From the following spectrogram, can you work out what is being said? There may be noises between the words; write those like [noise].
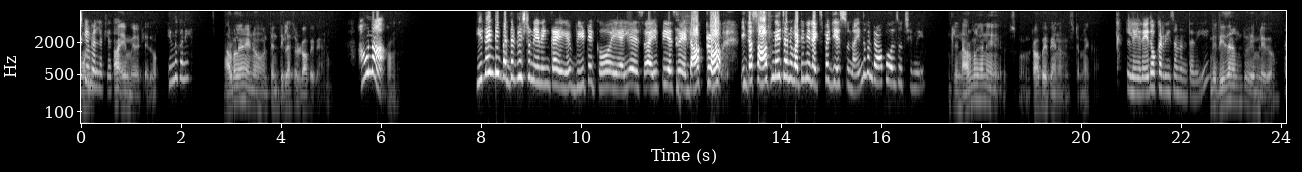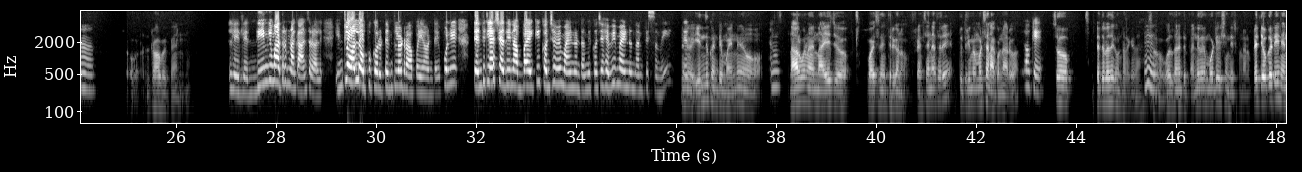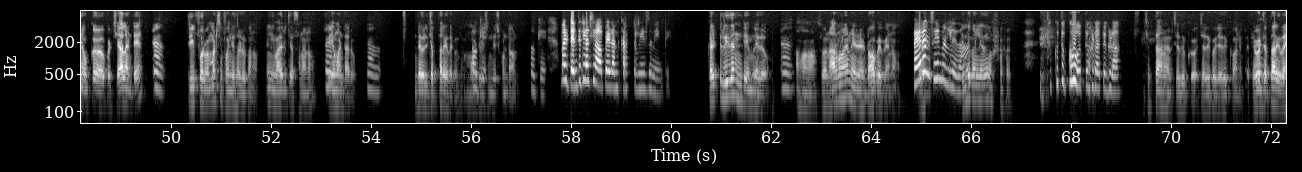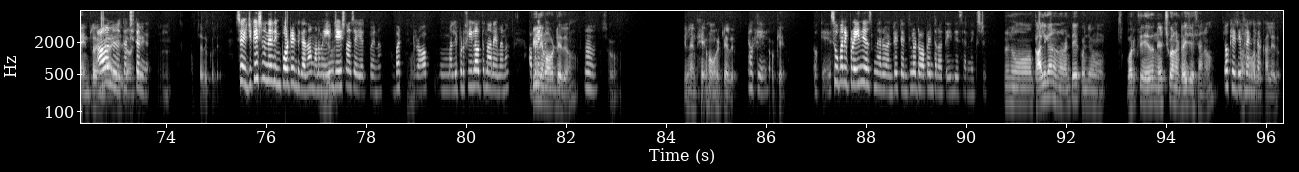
ఏం only- వెళ్ళట్లేదు? ఆ, ఏం వెళ్ళట్లేదు. ఎందుకని? నార్మల్గా నేను టెన్త్ క్లాస్లో డ్రాప్ అయిపోయాను. అవునా? అవును. ఇదేంటి పెద్ద ట్విస్ట్? నేను ఇంకా ఏ బీటెక్ ఏ ఐఏఎస్ ఐపీఎస్ ఏ డాక్టర్ ఇంకా సాఫ్ట్ నేచర్ని బట్టి నేను ఎక్స్పెక్ట్ చేస్తున్నా. ఎందుకని డ్రాప్ అవ్వాల్సి వచ్చింది? ఇట్లా నార్మల్ గానే డ్రాప్ అయిపోయాను ఇష్టం లేక. లేదు ఏదో ఒక రీజన్ ఉంటది. అంటే రీజన్ అంటూ ఏం లేదు. డ్రాప్ అయిపోయాను. లేదు లేదు. దీనికి మాత్రం నాకు ఆన్సర్ కావాలి ఇంట్లో వాళ్ళు ఒప్పుకోరు. టెన్త్లో డ్రాప్ అయ్యా ఉంటాయి పోనీ టెన్త్ క్లాస్ చదివిన అబ్బాయికి కొంచెమే మైండ్ ఉంటుంది. మీకు కొంచెం హెవీ మైండ్ ఉంది అనిపిస్తుంది. ఎందుకంటే మా నేను ఉమ్, నార్మల్ నా- నా ఏజ్ బాయ్స్ నేను తిరగను. ఫ్రెండ్స్ అయినా సరే టూ త్రీ మెంబర్స్ నాకు ఉన్నారు. ఓకే. సో పెద్ద పెద్దగా ఉంటారు కదా. సో వాళ్ళతోనే తిరుగుతాను ఎందుకంటే మోటివేషన్ తీసుకుంటాను. ప్రతి ఒక్కటి నేను ఒక్క ఒకటి చేయాలంటే త్రీ ఫోర్ మెంబర్స్ ఫోన్ చేసి అడుగుతాను. నేను ఈ మాదిరి చేస్తున్నాను. ఏమంటారు? అంటే వాళ్ళు చెప్తారు కదా కొంచెం మోటివేషన్ తీసుకుంటా ఓకే. మరి టెన్త్ క్లాస్లో ఆపేయడానికి కరెక్ట్ రీజన్ ఏంటి? కరెక్ట్ రీజన్ అంటే ఏం లేదు. సో నార్మల్గా నేను డ్రాప్ అయిపోయాను. పేరెంట్స్ ఏమనలేదా ఎందుకని లేదు తుక్కు తుక్కు తుకుడా తుకుడా. చెప్తాను చదువుకో చదువుకో చదువుకో అని ప్రతి ఒక్కరు చెప్తారు కదా ఇంట్లో. ఖచ్చితంగా. చదువుకోలేదు. సో ఎడ్యుకేషన్ అనేది ఇంపార్టెంట్ కదా? మనం ఏం. చేసినా చేయకపోయినా. బట్ డ్రాప్ మళ్ళీ ఇప్పుడు ఫీల్ అవుతున్నారా ఏమైనా? ఫీల్ ఏం అవ్వట్లేదు. సో ఫీల్ అంటే ఏం అవ్వట్లేదు. ఓకే ఓకే ఓకే సో మరి ఇప్పుడు ఏం చేస్తున్నారు? అంటే టెన్త్లో డ్రాప్ అయిన తర్వాత ఏం చేశారు నెక్స్ట్ నేను ఖాళీగానే ఉన్నాను. అంటే కొంచెం వర్క్ ఏదో నేర్చుకోవాలని ట్రై చేశాను. ఓకే డిఫరెంట్గా. కాలేదు.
